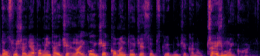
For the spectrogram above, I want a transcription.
do usłyszenia. Pamiętajcie, lajkujcie, komentujcie, subskrybujcie kanał. Cześć moi kochani.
